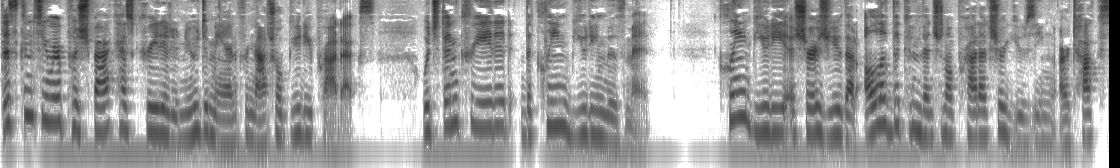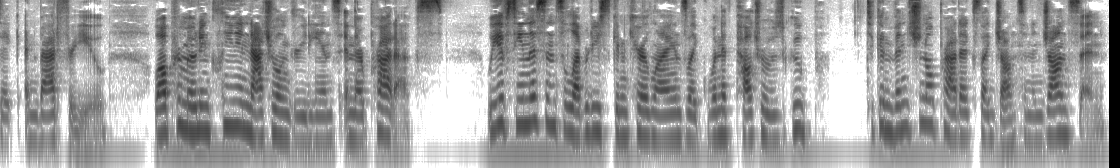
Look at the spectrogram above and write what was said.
This consumer pushback has created a new demand for natural beauty products, which then created the clean beauty movement. Clean beauty assures you that all of the conventional products you're using are toxic and bad for you, while promoting clean and natural ingredients in their products. We have seen this in celebrity skincare lines like Gwyneth Paltrow's Goop to conventional products like Johnson & Johnson.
